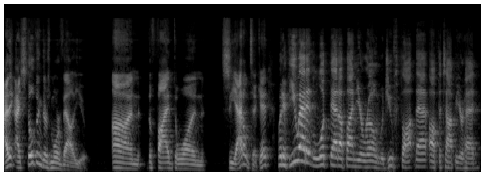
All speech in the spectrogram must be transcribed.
I think I still think there's more value on the five to one Seattle ticket. But if you hadn't looked that up on your own, would you have thought that off the top of your head?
